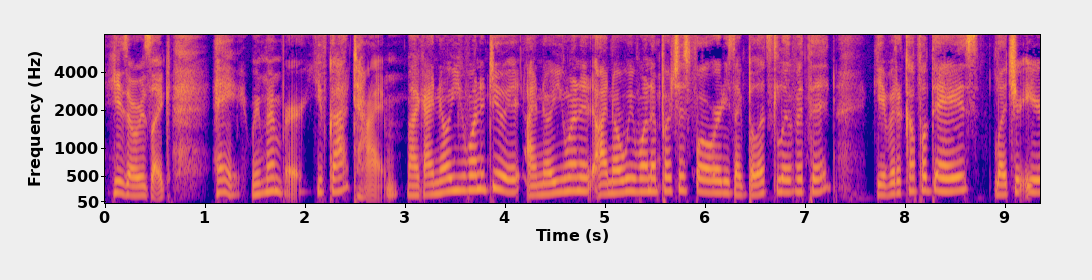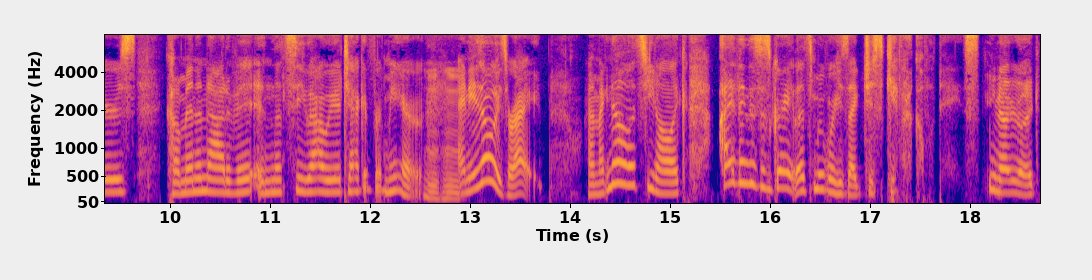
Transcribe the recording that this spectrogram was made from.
he's always like, "Hey, remember, you've got time. Like I know you want to do it. I know you want to. I know we want to push this forward." He's like, "But let's live with it. Give it a couple days. Let your ears come in and out of it, and let's see how we attack it from here." Mm-hmm. And he's always right. I'm like, "No, let's you know, like I think this is great. Let's move." Where he's like, "Just give it a couple days." You know, you're like,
